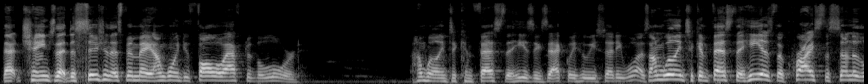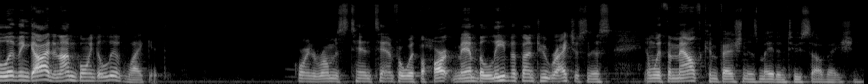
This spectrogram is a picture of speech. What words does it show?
that change, that decision that's been made, I'm going to follow after the Lord. I'm willing to confess that He is exactly who He said He was. I'm willing to confess that He is the Christ, the Son of the living God, and I'm going to live like it. According to Romans 10 10, for with the heart man believeth unto righteousness, and with the mouth confession is made unto salvation.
